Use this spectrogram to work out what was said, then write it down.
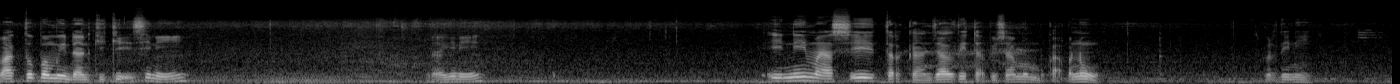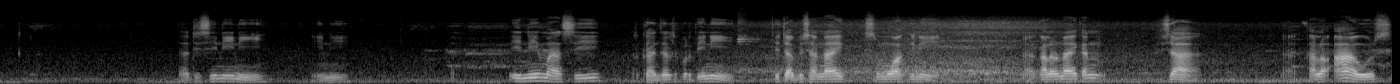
waktu pemindahan gigi sini nah gini ini masih terganjal tidak bisa membuka penuh. Seperti ini. Nah di sini ini ini ini masih terganjal seperti ini. Tidak bisa naik semua gini. Nah kalau naik kan bisa. Nah kalau aus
